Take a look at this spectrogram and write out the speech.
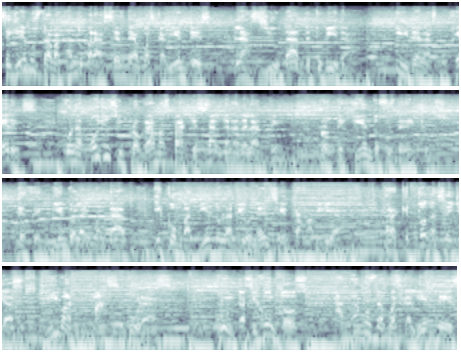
seguiremos trabajando para hacer de Aguascalientes la ciudad de tu vida y de las mujeres, con apoyos y programas para que salgan adelante, protegiendo sus derechos, defendiendo la igualdad y combatiendo la violencia intrafamiliar, para que todas ellas vivan más seguras. Juntas y juntos, hagamos de Aguascalientes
